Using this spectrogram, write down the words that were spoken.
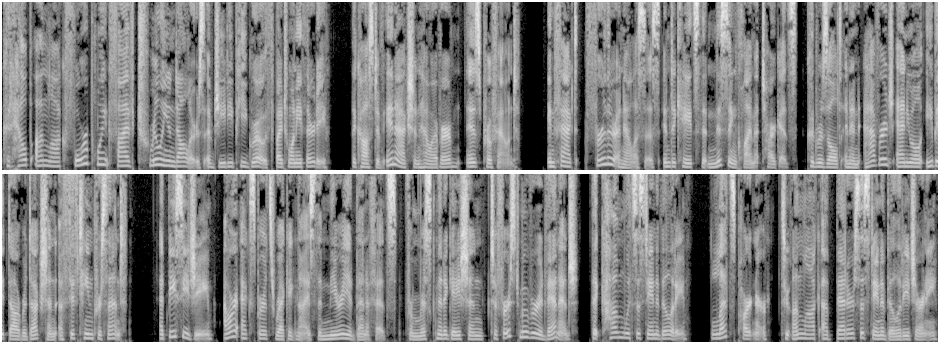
could help unlock $4.5 trillion of GDP growth by 2030. The cost of inaction, however, is profound. In fact, further analysis indicates that missing climate targets could result in an average annual EBITDA reduction of 15%. At BCG, our experts recognize the myriad benefits, from risk mitigation to first mover advantage, that come with sustainability Let's partner to unlock a better sustainability journey.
